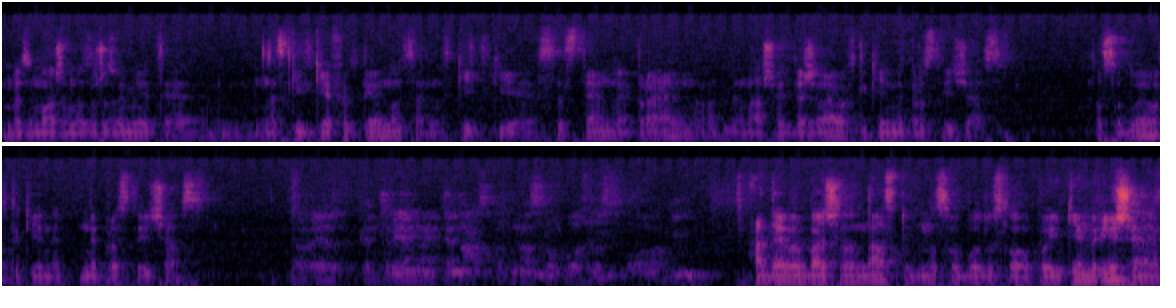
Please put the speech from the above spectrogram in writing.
ми зможемо зрозуміти, наскільки ефективно це, наскільки системно і правильно для нашої держави в такий непростий час. Особливо в такий непростий час. Ви підтримуєте наступ на свободу слова. А де ви бачили наступ на свободу слова? По яким рішенням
